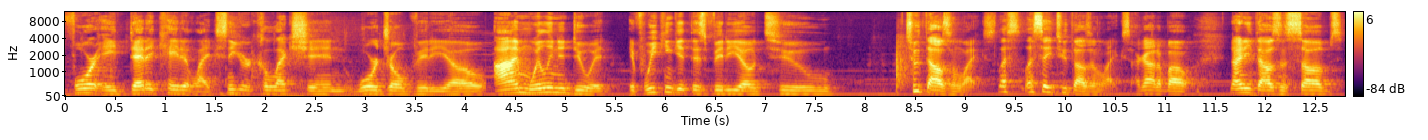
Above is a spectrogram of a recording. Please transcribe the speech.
for a dedicated like sneaker collection wardrobe video, I'm willing to do it if we can get this video to 2,000 likes. Let's let's say 2,000 likes. I got about 90,000 subs.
